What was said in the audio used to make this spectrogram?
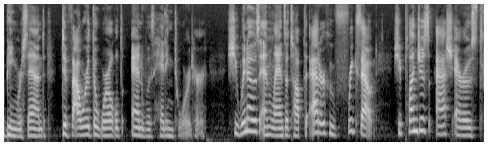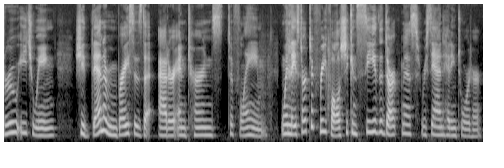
being Rhysand, devoured the world and was heading toward her. She winnows and lands atop the Attor, who freaks out. She plunges ash arrows through each wing. She then embraces the Attor and turns to flame. When they start to free fall, she can see the darkness Rhysand heading toward her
